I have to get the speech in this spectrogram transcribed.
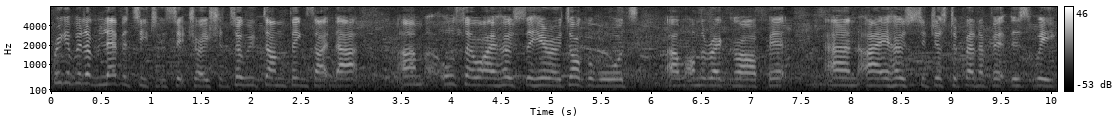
bring a bit of levity to the situation. So we've done things like that. Um, also, I host the Hero Dog Awards um, on the red carpet, and I hosted just a benefit this week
